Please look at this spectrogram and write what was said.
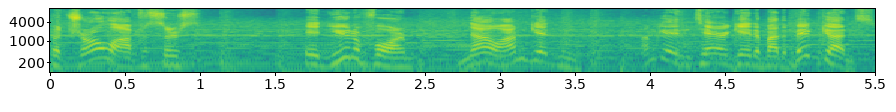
patrol officers in uniform. No, I'm getting I'm getting interrogated by the big guns.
